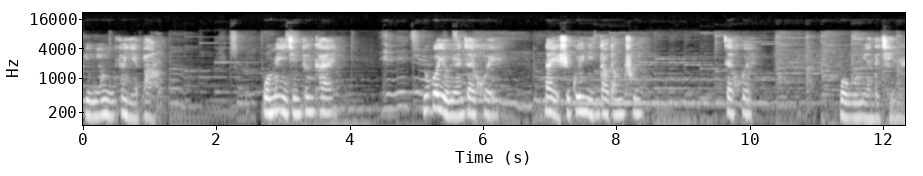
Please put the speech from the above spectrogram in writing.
有缘无分也罢，我们已经分开。如果有缘再会，那也是归零到当初。再会，我无缘的情人。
